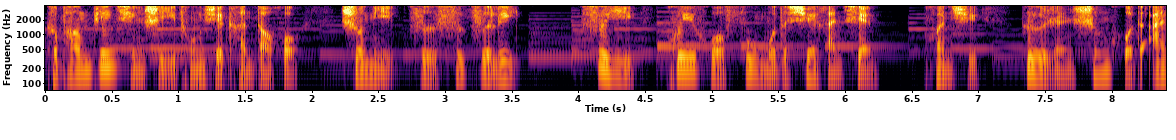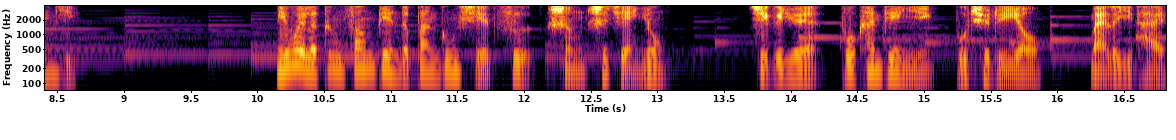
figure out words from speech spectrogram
可旁边寝室一同学看到后说你自私自利，肆意挥霍父母的血汗钱，换取个人生活的安逸。你为了更方便的办公写字，省吃俭用，几个月不看电影，不去旅游。买了一台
